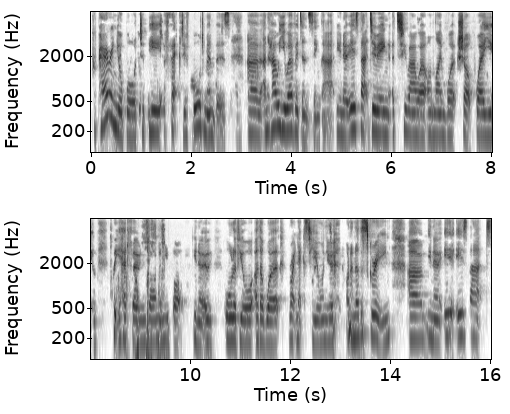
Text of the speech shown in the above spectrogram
preparing your board to be effective board members? Uh, and how are you evidencing that? You know, is that doing a two hour online workshop where you put your headphones on and you've got you know all of your other work right next to you on your on another screen. Um, you know is, is, that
